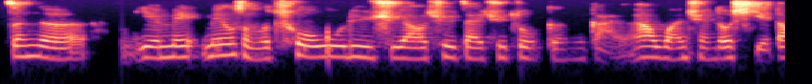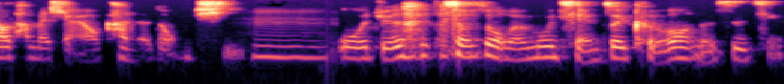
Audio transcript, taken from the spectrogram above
真的也没没有什么错误率需要去再去做更改，然后完全都写到他们想要看的东西。嗯，我觉得这就是我们目前最渴望的事情。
